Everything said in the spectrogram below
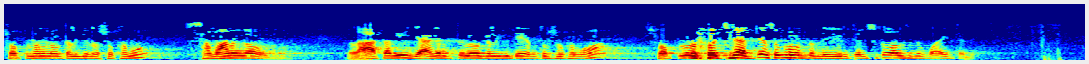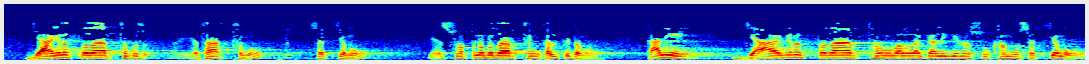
స్వప్నంలో కలిగిన సుఖము సమానంగా ఉంటుంది. లాటరీ జాగ్రత్తలో కలిగితే ఎంత సుఖమో స్వప్నంలో వచ్చిన అంతే సుఖం ఉంటుంది. మీరు తెలుసుకోవాల్సిన పాయింట్ అది. జాగ్రత్త పదార్థము యథార్థము సత్యము స్వప్న పదార్థం కల్పితము. కానీ జాగ్రత్త పదార్థం వల్ల కలిగిన సుఖము సత్యము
